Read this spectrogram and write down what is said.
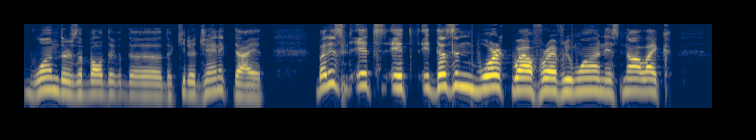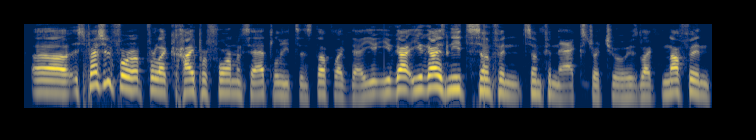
wonders about the the, the ketogenic diet, but it's it's it it doesn't work well for everyone. It's not like uh, especially for for like high performance athletes and stuff like that. You you got you guys need something something extra too. It's like nothing.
